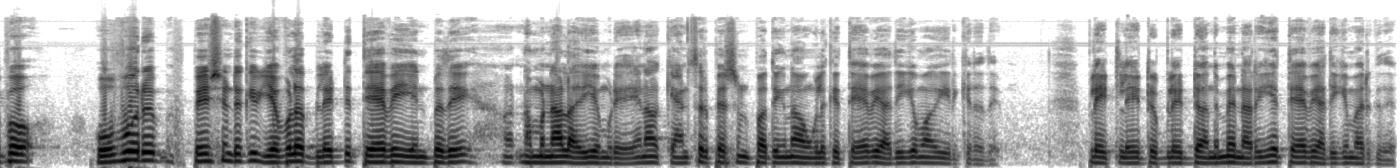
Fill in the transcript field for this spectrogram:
இப்போது ஒவ்வொரு பேஷண்ட்டுக்கும் எவ்வளோ பிளட்டு தேவை என்பதை நம்மளால் அறிய முடியாது. ஏன்னா கேன்சர் பேஷண்ட் பார்த்திங்கன்னா அவங்களுக்கு தேவை அதிகமாக இருக்கிறது. பிளேட்லேட்டு பிளட்டு அந்த மாதிரி நிறைய தேவை அதிகமாக இருக்குது.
